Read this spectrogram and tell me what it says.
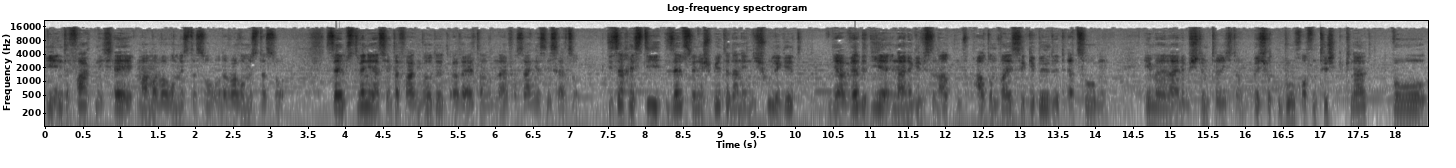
Ihr hinterfragt nicht, hey Mama, warum ist das so oder warum ist das so. Selbst wenn ihr das hinterfragen würdet, eure Eltern würden einfach sagen, es ist halt so. Die Sache ist die, selbst wenn ihr später dann in die Schule geht, ja, werdet ihr in einer gewissen Art und, Art und Weise gebildet, erzogen. Immer in eine bestimmte Richtung. Euch wird ein Buch auf den Tisch geknallt, wo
